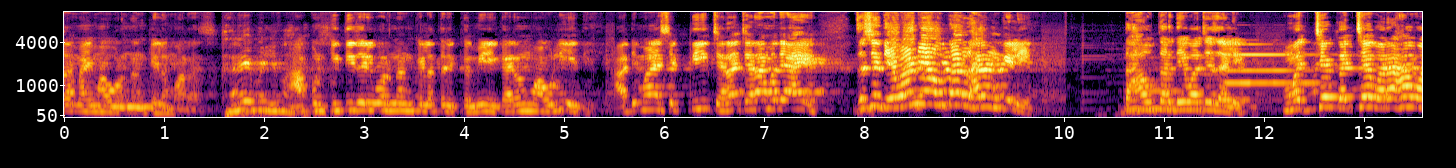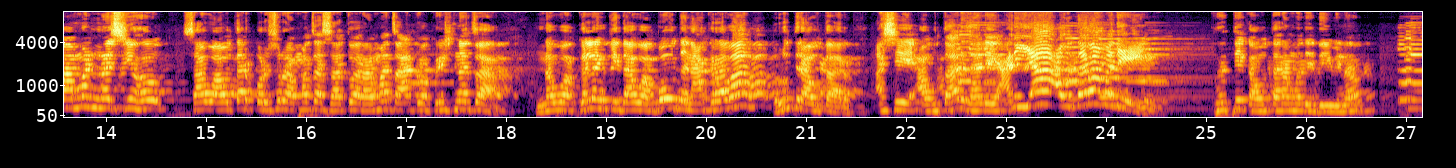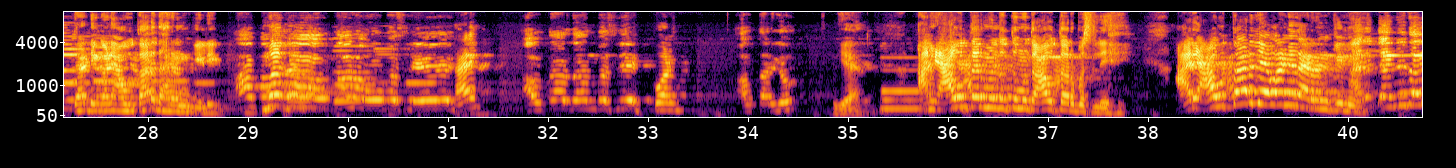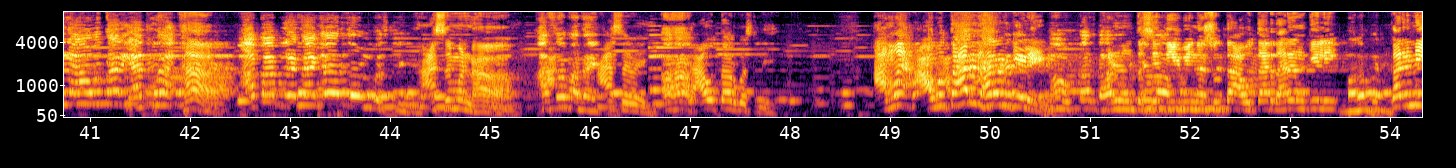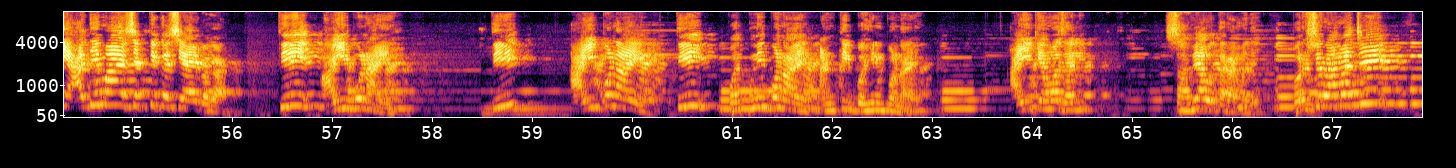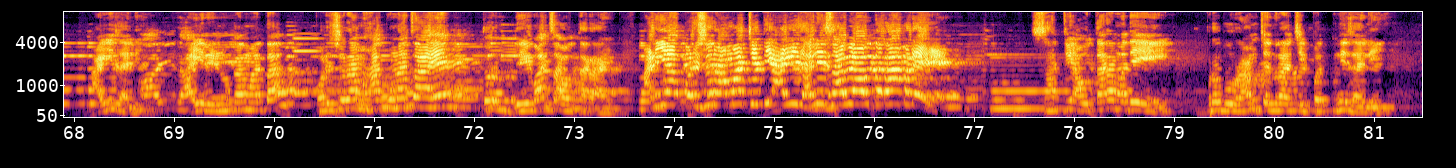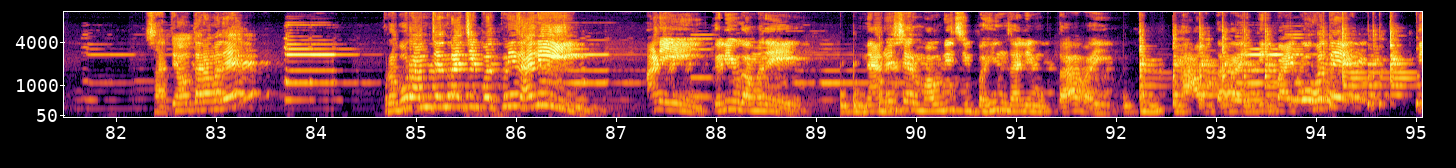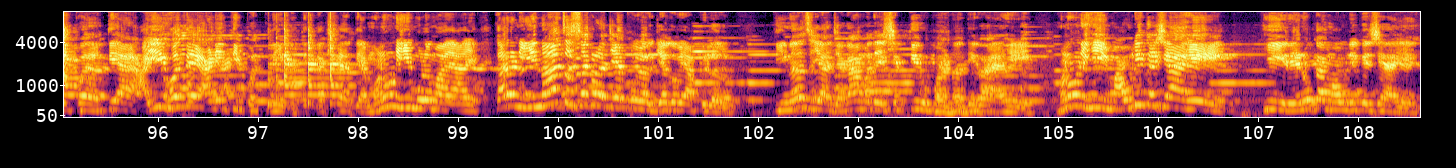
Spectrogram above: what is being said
त्याचा महिमा वर्णन केलं महाराज. खरे म्हणजे महा- आपण किती जरी वर्णन केलं तरी कमी आहे कारण माऊली आहे ती. आदिमाया शक्ती चराचरामध्ये आहे. जसे देवाने अवतार धारण केले दहा अवतार देवाचे झाले. मत्स्य कच्छ वराह वामन नरसिंह सहावा अवतार परशुरामाचा सातवा रामाचा आठवा कृष्णाचा नववा कलंकी दहावा बौद्ध अकरावा रुद्र अवतार. असे अवतार झाले. आणि या अवतारामध्ये प्रत्येक अवतारामध्ये देवीनं त्या ठिकाणी अवतार धारण केले. मग अवतार हो बसले काय? अवतार जाऊन बसले. कोण? अवतार घेऊन. घ्या. आम्ही अवतार म्हणतो तू म्हणतो अवतार बसले. अरे अवतार देवाने धारण केले. आणि त्यांनी जरी अवतार घेतला. हा. आपापल्या जागेवर जाऊन बसले. असं म्हण हा. असं म्हणायचं. असं व्हय. आहा. अवतार बसले. आम्ही अवतार धारण केले. अवतार म्हणून धारण तसे केला. देवीनं सुद्धा अवतार धारण केले. बरोबर. आहे. कारण ही आदिमाय शक्ती कशी आहे बघा. ती आई पण आहे. ती आई पण आहे ती पत्नी पण आहे आणि ती बहीण पण आहे. आई केव्हा झाली? सहाव्या अवतारामध्ये. परशुरामाची आई झाली. आई रेणुका माता परशुराम हा कुणाचा आहे? तर देवाचा अवतार आहे. आणि या परशुरामाची ती आई झाली सहाव्या अवतारामध्ये. सातव्या अवतारामध्ये प्रभू रामचंद्राची पत्नी झाली. सातव्या अवतारामध्ये प्रभू रामचंद्राची पत्नी झाली. आणि कलियुगामध्ये ज्ञानेश्वर माऊलीची बहीण झाली मुक्ताबाई. हा अवतार आहे. ती बायको होते ती आई होते आणि ती पत्नी होते. लक्षात घ्या म्हणून ही मूळ माया आहे. कारण हिनंच सगळं जग जग व्यापलं. तिनंच या जगामध्ये शक्ती रूपानं दिला आहे. म्हणून ही माऊली कशी आहे? ही रेणुका माऊली कशी आहे?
